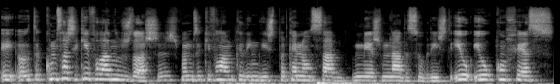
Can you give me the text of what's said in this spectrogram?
eu- começaste aqui a falar nos doshas, vamos aqui falar um bocadinho disto para quem não sabe mesmo nada sobre isto. Eu, eu confesso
